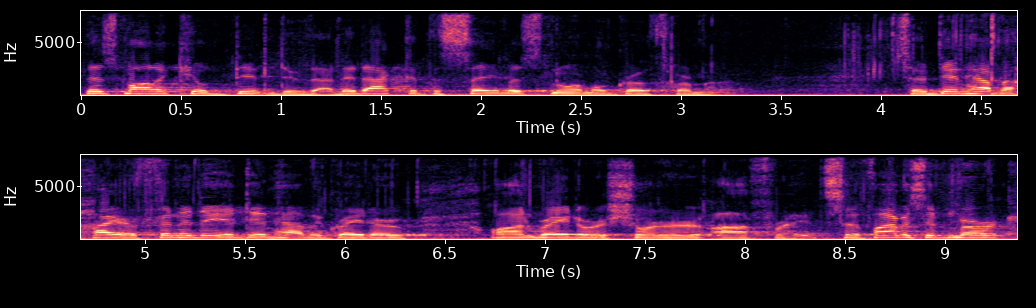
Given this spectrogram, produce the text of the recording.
This molecule didn't do that. It acted the same as normal growth hormone. So it didn't have a higher affinity, it didn't have a greater on rate or a shorter off rate. So if I was at Merck,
